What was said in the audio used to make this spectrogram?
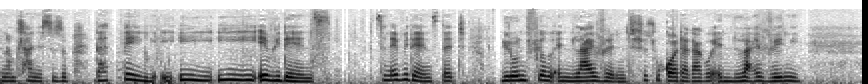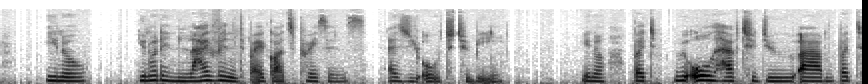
namhlanje that thing e, e, evidence. It's an evidence that you don't feel enlivened. Shuthi God akako enliven you know you're not enlivened by God's presence as you ought to be you know but we all have to do um, but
